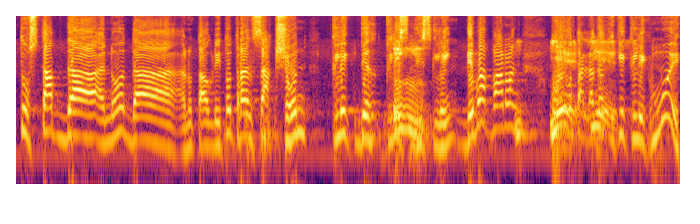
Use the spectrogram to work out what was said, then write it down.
to stop the, ano, the, ano tawag dito, transaction, click, the, click this link. Di ba? Parang, Yes, talagang yes. ikiklik mo eh.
